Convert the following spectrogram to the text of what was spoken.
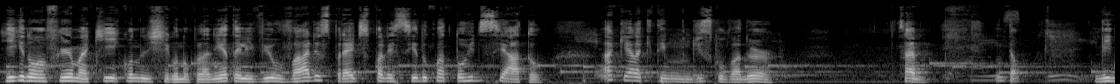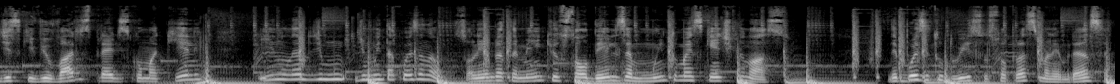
Rigdon afirma que, quando ele chegou no planeta, ele viu vários prédios parecidos com a Torre de Seattle, aquela que tem um disco voador, sabe? Então, ele disse que viu vários prédios como aquele e não lembra de, de muita coisa não. Só lembra também que o sol deles é muito mais quente que o nosso. Depois de tudo isso, sua próxima lembrança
